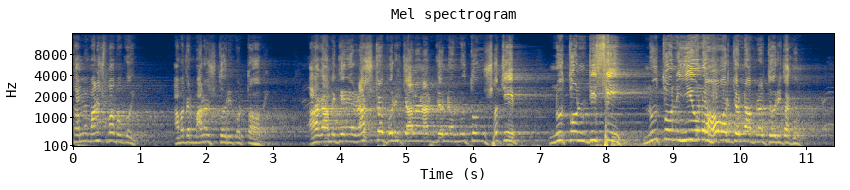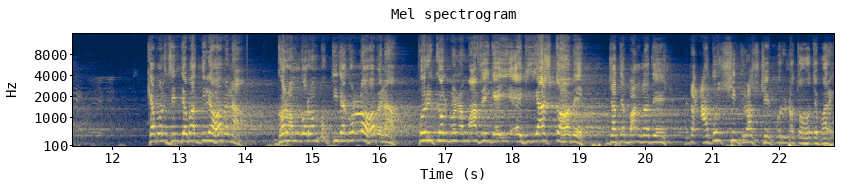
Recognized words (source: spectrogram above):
তো আমি মানুষ পাবো কই? আমাদের মানুষ তৈরি করতে হবে। আগামী দিনে রাষ্ট্র পরিচালনার জন্য নতুন সচিব, নতুন ডিসি নতুন ইউনো হওয়ার জন্য আপনারা তৈরি থাকুন। কেবল জিন্দাবাদ দিলে হবে না, গরম গরম বক্তৃতা করলে হবে না, পরিকল্পনা মাফিক এই এগিয়ে আসতে হবে, যাতে বাংলাদেশ একটা আদর্শিক রাষ্ট্রে পরিণত হতে পারে।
